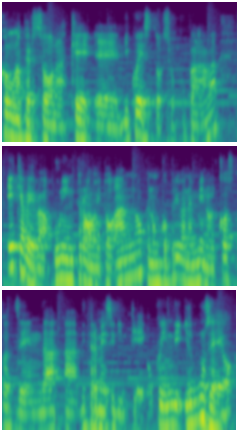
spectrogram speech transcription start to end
con una persona che eh, di questo si occupava e che aveva un introito anno che non copriva nemmeno il costo azienda eh, di tre mesi di impiego. Quindi il museo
